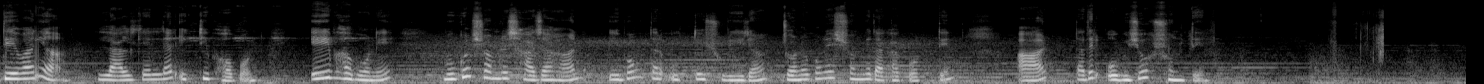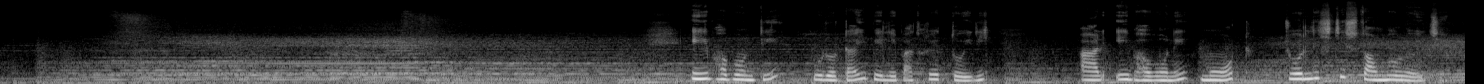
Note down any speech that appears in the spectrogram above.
দেওয়ানিয়াম লালকেল্লার একটি ভবন। এই ভবনে মুঘল সম্রাট শাহজাহান এবং তার উত্তরসূরিরা জনগণের সঙ্গে দেখা করতেন আর তাদের অভিযোগ শুনতেন। এই ভবনটি পুরোটাই বেলে পাথরের তৈরি, আর এই ভবনে মোট চল্লিশটি স্তম্ভ রয়েছে।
